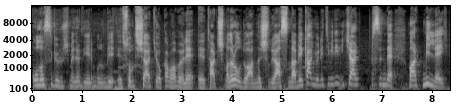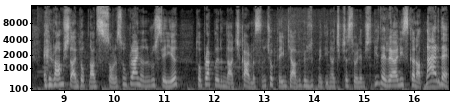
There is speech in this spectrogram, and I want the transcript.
olası görüşmeleri diyelim bunun bir e, somut işareti yok ama böyle e, tartışmalar olduğu anlaşılıyor. Aslında Amerikan yönetiminin içerisinde Mark Milley e, Ramstein toplantısı sonrası Ukrayna'nın Rusya'yı topraklarından çıkarmasının çok da imkanı gözükmediğini açıkça söylemişti. Bir de realist kanat nerede?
